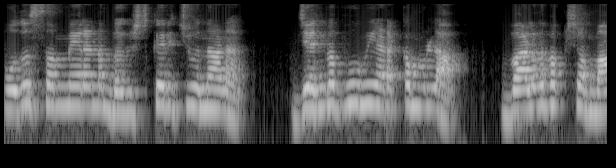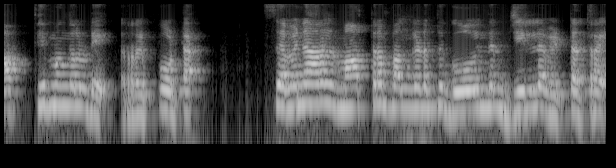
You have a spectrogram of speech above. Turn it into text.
പൊതുസമ്മേളനം ബഹിഷ്കരിച്ചുവെന്നാണ് ജന്മഭൂമി അടക്കമുള്ള വലതുപക്ഷ മാധ്യമങ്ങളുടെ റിപ്പോർട്ട്. സെമിനാറിൽ മാത്രം പങ്കെടുത്ത് ഗോവിന്ദൻ ജില്ല വിട്ടത്രേ.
